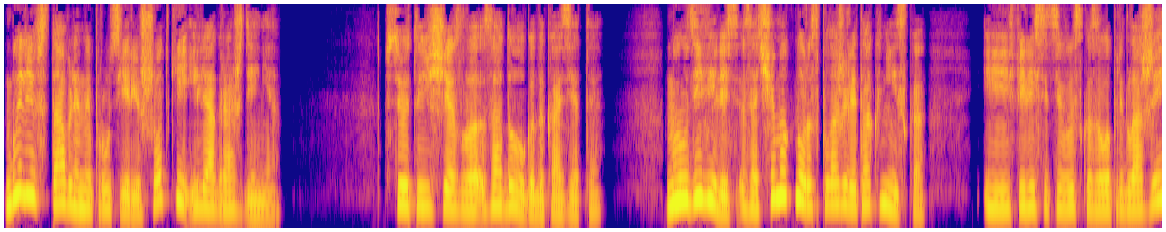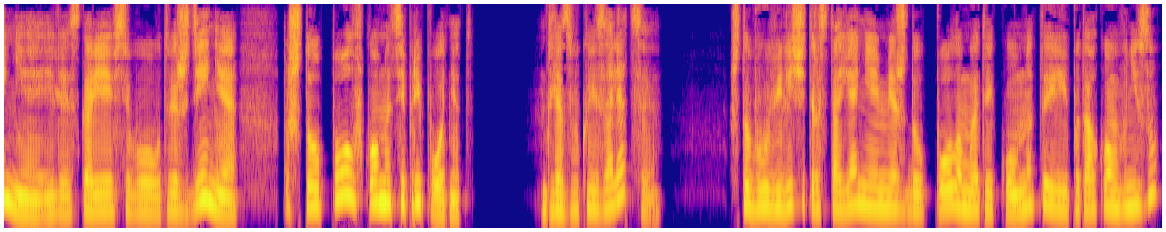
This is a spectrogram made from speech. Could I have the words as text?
были вставлены прутья решетки или ограждения. Все это исчезло задолго до казеты. Мы удивились, зачем окно расположили так низко, и Фелисити высказала предложение, или, скорее всего, утверждение, что пол в комнате приподнят. Для звукоизоляции? чтобы увеличить расстояние между полом этой комнаты и потолком внизу?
